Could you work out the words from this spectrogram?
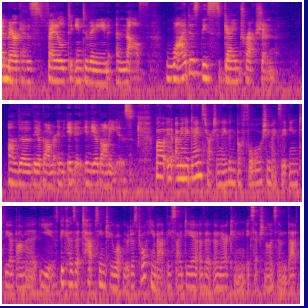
America has failed to intervene enough. Why does this gain traction under the Obama in, in, in the Obama years? Well, it, I mean, it gains traction even before she makes it into the Obama years because it taps into what we were just talking about this idea of American exceptionalism that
